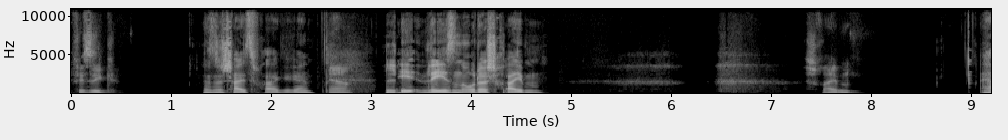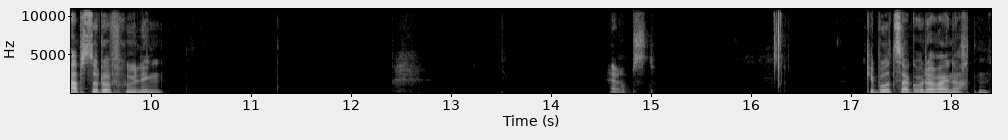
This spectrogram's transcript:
Physik. Das ist eine Scheißfrage, gell? Ja. Le lesen oder schreiben? Schreiben. Herbst oder Frühling? Herbst. Geburtstag oder Weihnachten?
